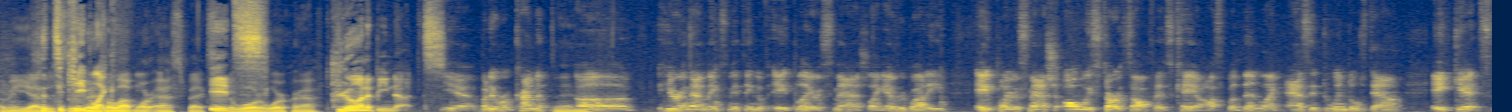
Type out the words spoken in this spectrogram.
I mean, yeah, there's, To keep, there's like- a lot more aspects into It's- World of Warcraft. Gonna be nuts. Yeah, but it were kind of Yeah. uh, hearing that makes me think of eight player Smash. Like everybody, eight player Smash always starts off as chaos, but then like as it dwindles down, it gets,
